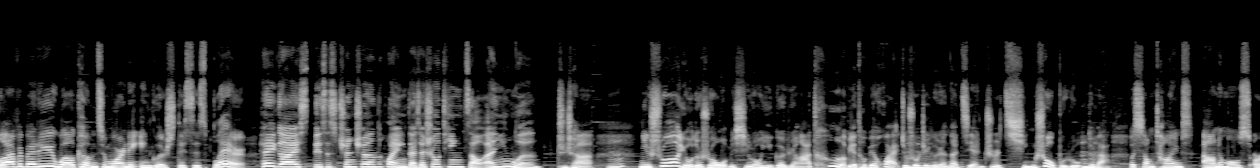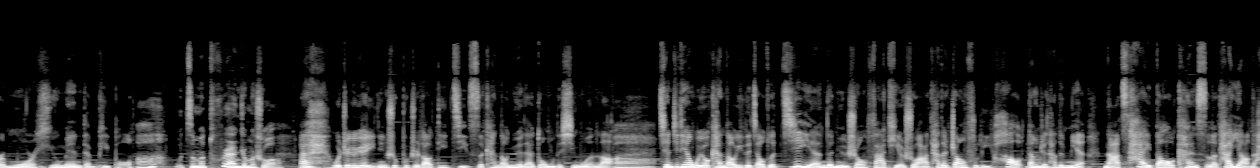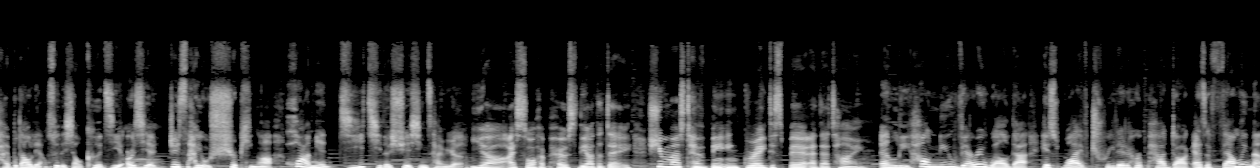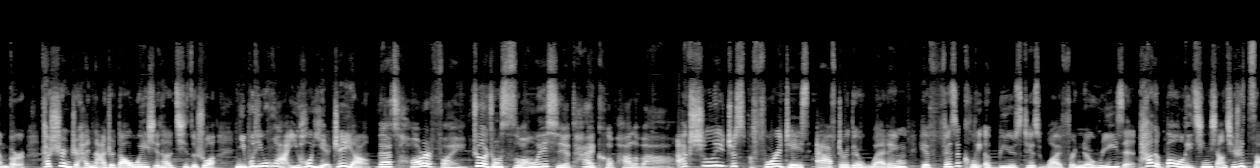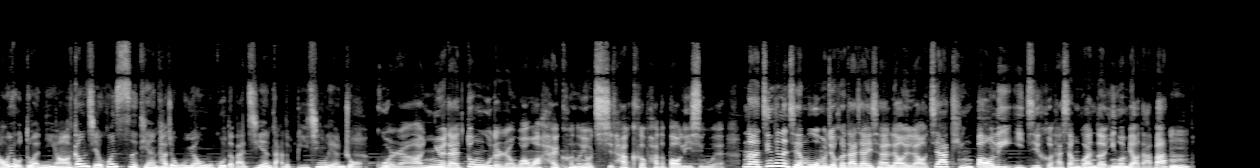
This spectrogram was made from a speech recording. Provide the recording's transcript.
Hello, everybody. Welcome to Morning English. This is Blair. Hey guys, this is 圈圈，欢迎大家收听早安英文。 晨晨，嗯，你说有的时候我们形容一个人啊，特别特别坏，就说这个人呢、嗯、简直禽兽不如，嗯、对吧？But sometimes animals are more human than people. 啊，我怎么突然这么说？哎，我这个月已经是不知道第几次看到虐待动物的新闻了。啊，前几天我又看到一个叫做基岩的女生发帖说啊，她的丈夫李浩当着她的面、嗯、拿菜刀砍死了她养的还不到两岁的小柯基，而且这次还有视频啊，画面极其的血腥。Yeah, I saw her post the other day. She must have been in great despair at that time. And Li Hao knew very well that his wife treated her pet dog as a family member. 他甚至还拿着刀威胁他的妻子说：“你不听话，以后也这样。” That's horrifying. 这种死亡威胁也太可怕了吧？Actually, just four days after their wedding, he physically abused his wife for no reason. 他的暴力倾向其实早有端倪啊！刚结婚四天，他就无缘无故的把基岩打得 鼻青脸肿。果然啊，虐待动物的人往往还可能有其他可怕的暴力行为。那今天的节目，我们就和大家一起来聊一聊家庭暴力以及和它相关的英文表达吧。嗯。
